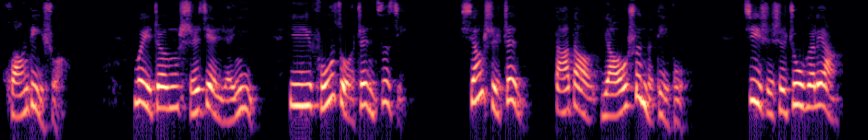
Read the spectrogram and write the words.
皇帝说：“魏征实践仁义，以辅佐朕自己，想使朕达到尧舜的地步。即使是诸葛亮。”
